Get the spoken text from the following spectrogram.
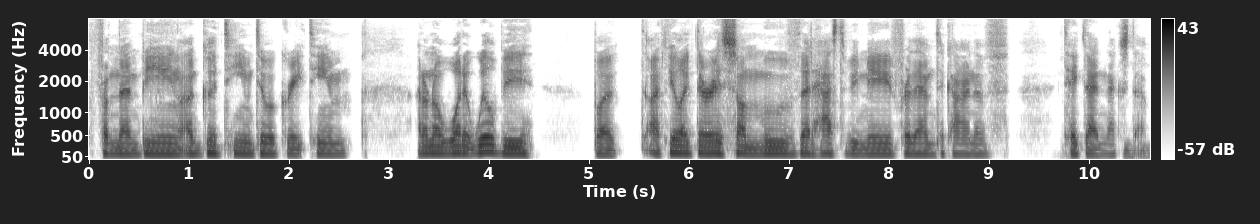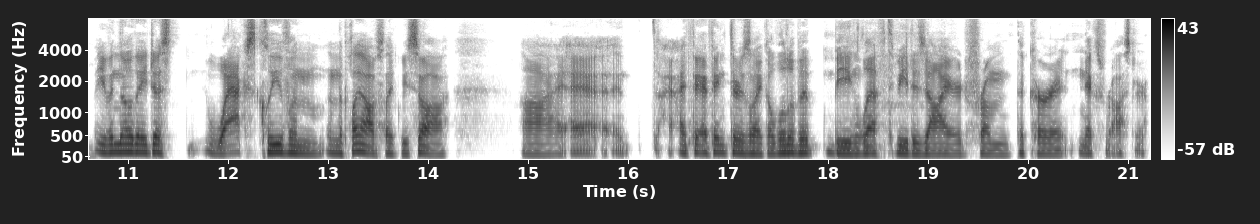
from them being a good team to a great team. I don't know what it will be, but I feel like there is some move that has to be made for them to kind of take that next step. Mm-hmm. Even though they just waxed Cleveland in the playoffs, like we saw, uh, I, I think I think there's like a little bit being left to be desired from the current Knicks roster.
